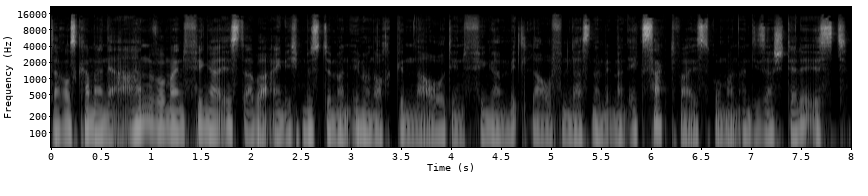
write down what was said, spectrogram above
Daraus kann man erahnen, wo mein Finger ist, aber eigentlich müsste man immer noch genau den Finger mitlaufen lassen, damit man exakt weiß, wo man an dieser Stelle ist.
